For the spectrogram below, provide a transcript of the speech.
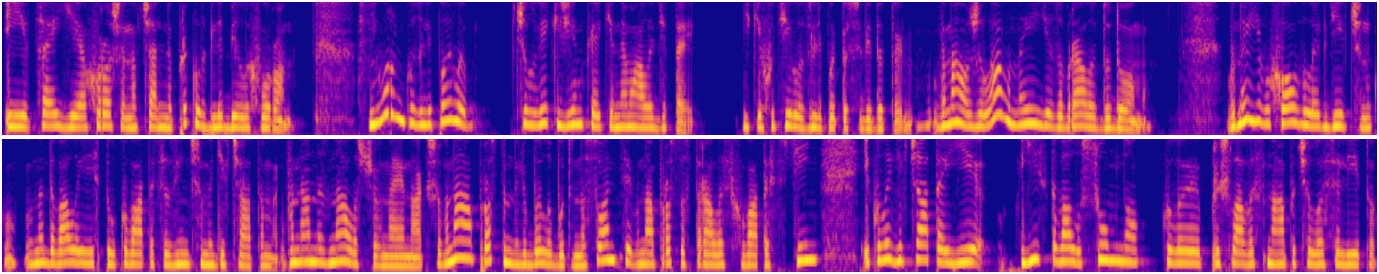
І це є хороший навчальний приклад для білих ворон. Снігуреньку зліпили чоловік і жінка, які не мали дітей, які хотіли зліпити собі дитину. Вона ожила, вони її забрали додому. Вони її виховували як дівчинку, вони давали їй спілкуватися з іншими дівчатами. Вона не знала, що вона інакше. Вона просто не любила бути на сонці, вона просто старалась ховатись в тінь. І коли дівчата її, їй ставало сумно, коли прийшла весна, почалося літо.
